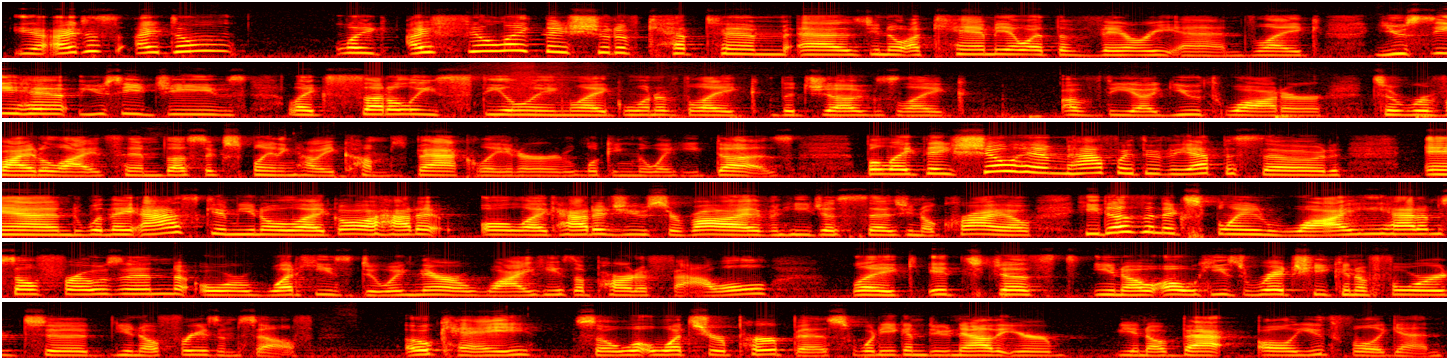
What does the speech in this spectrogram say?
Yeah, I just I don't like I feel like they should have kept him as, you know, a cameo at the very end. Like you see him you see Jeeves like subtly stealing like one of like the jugs like of the uh, youth water to revitalize him, thus explaining how he comes back later looking the way he does. But like they show him halfway through the episode and when they ask him, you know, like, oh, how did, oh, like, how did you survive? And he just says, you know, cryo. He doesn't explain why he had himself frozen or what he's doing there or why he's a part of Fowl. Like, it's just, you know, oh, he's rich, he can afford to, you know, freeze himself. Okay, so what, what's your purpose? What are you gonna do now that you're, you know, back all youthful again?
